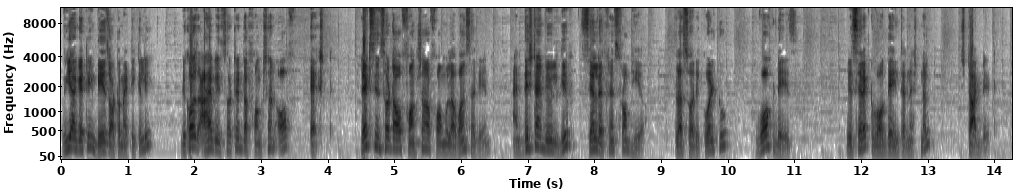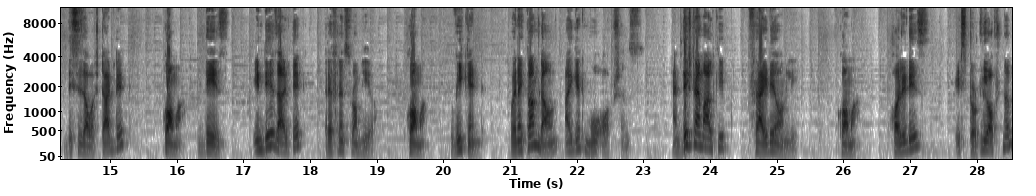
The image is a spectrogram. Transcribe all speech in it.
We are getting days automatically because I have inserted the function of text. Let's insert our function or formula once again and this time we will give cell reference from here plus or equal to work days. We'll select workday international start date. This is our start date comma days. In days I'll take reference from here comma, weekend. When I come down, I get more options. And this time I'll keep Friday only, comma, holidays. It's totally optional,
